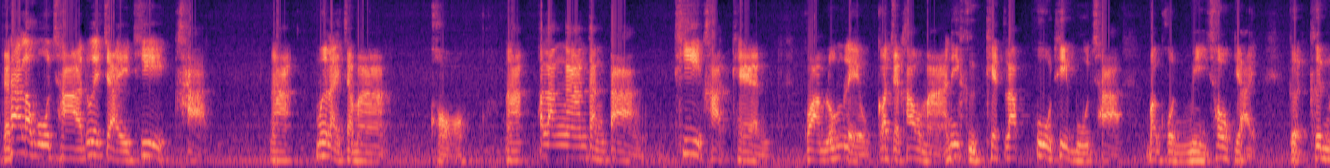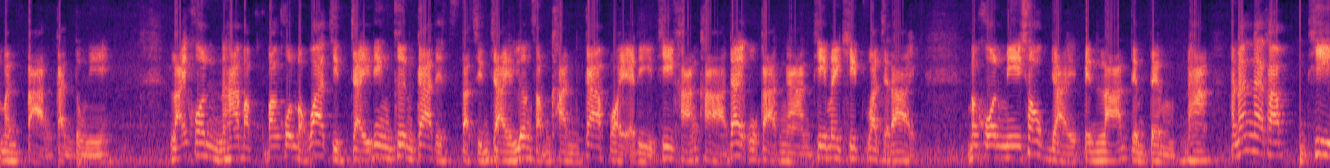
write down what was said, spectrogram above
แต่ถ้าเราบูชาด้วยใจที่ขาดนะฮะเมื่อไหร่จะมาขอนะฮะพลังงานต่างๆที่ขาดแคลนความล้มเหลวก็จะเข้ามา อันนี้คือเคล็ดลับผู้ที่บูชา บางคนมีโชคใหญ่ เกิดขึ้นมันต่างกันตรงนี้ หลายคนนะฮะบางบางคนบอกว่าจิตใจนิ่งขึ้นกล้าตัดสินใจเรื่องสำคัญกล้าปล่อยอดีตที่ค้างคาได้โอกาสงานที่ไม่คิดว่าจะได้ บางคนมีโชคใหญ่เป็นล้านเต็มๆนะฮะอันนั้นนะครับที่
